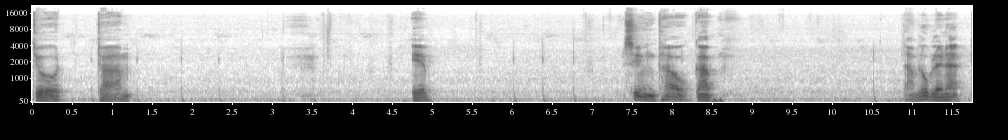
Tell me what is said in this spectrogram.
โจทย์ถาม f ซึ่งเท่ากับ ตามรูปเลยนะ p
